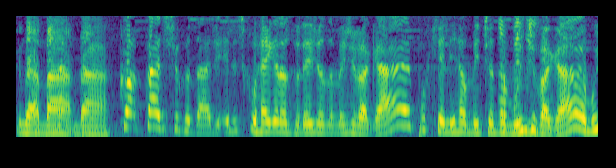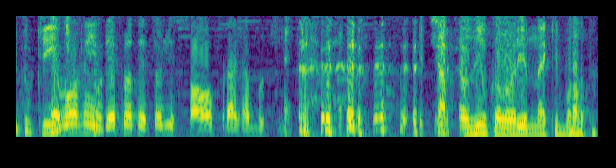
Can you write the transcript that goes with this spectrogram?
da, da, da- Qual, qual é a dificuldade? Ele escorrega no azulejo e anda mais devagar? É porque ele realmente anda muito devagar? É muito quente? Eu vou vender protetor de sol pra Jabuti. chapeuzinho colorido, né? Que bota.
